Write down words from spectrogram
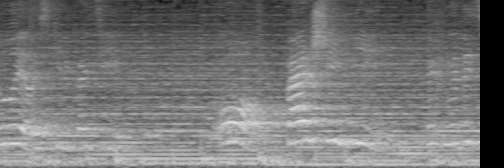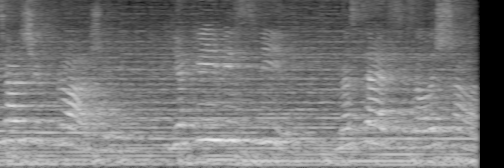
тулились кілька діб. О, перший бій тих недитячих вражень, який він слід на серці залишав,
